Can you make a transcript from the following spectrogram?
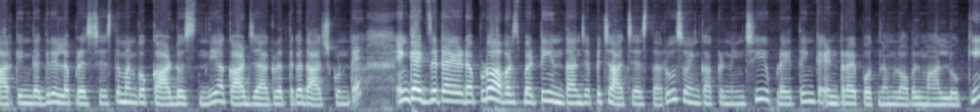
పార్కింగ్ దగ్గర ఇలా ప్రెస్ చేస్తే మనకు ఒక కార్డు వస్తుంది. ఆ కార్డు జాగ్రత్తగా దాచుకుంటే ఇంకా ఎగ్జిట్ అయ్యేటప్పుడు అవర్స్ బట్టి ఇంత అని చెప్పి చార్జ్ చేస్తారు. సో ఇంకా అక్కడి నుంచి ఇప్పుడైతే ఇంకా ఎంటర్ అయిపోతున్నాం లోపల మాల్లోకి.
